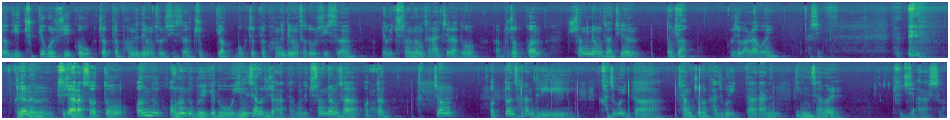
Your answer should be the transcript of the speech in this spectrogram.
여기 주격 올 수 있고 목적격 관계대명사 올 수 있어. 주격 목적격 관계대명사도 올 수 있어. 여기 추상명사를 할지라도. 그러니까 무조건 추상명사 뒤는 동격! 그러지 말라고 잉? 다시. 그녀는 주지 않았어. 어떤 어느 어느 누구에게도 인상을 주지 않았다고. 근데 추상명사 어떤? 특정 어떤 사람들이 가지고 있다. 장점을 가지고 있다라는 인상을 주지 않았어.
